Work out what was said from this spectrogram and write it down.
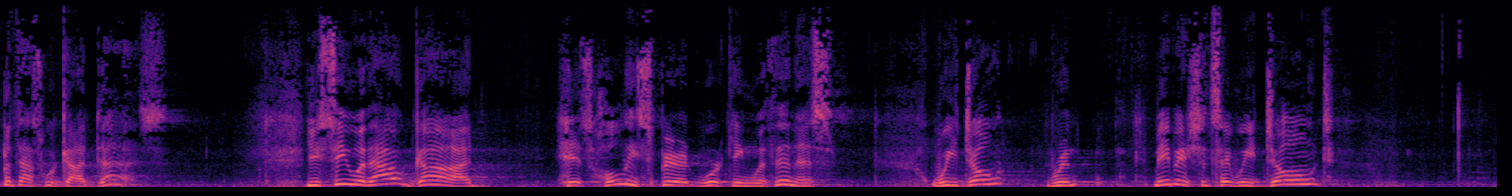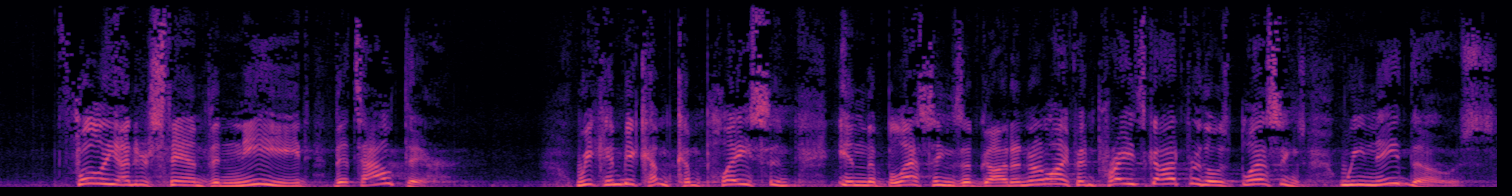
But that's what God does. You see, without God, His Holy Spirit working within us, we don't, maybe I should say we don't fully understand the need that's out there. We can become complacent in the blessings of God in our life and praise God for those blessings. We need those.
